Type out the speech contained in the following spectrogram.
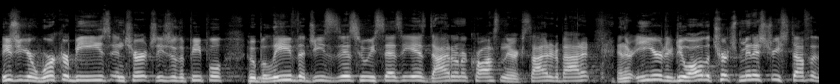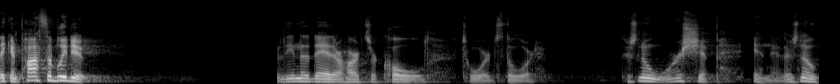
These are your worker bees in church. These are the people who believe that Jesus is who he says he is, died on a cross, and they're excited about it, and they're eager to do all the church ministry stuff that they can possibly do. But at the end of the day, their hearts are cold towards the Lord. There's no worship in there, there's no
